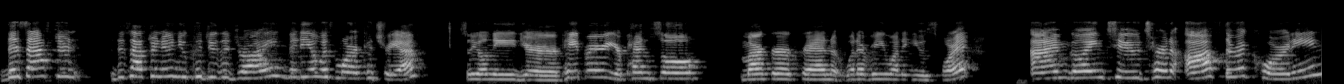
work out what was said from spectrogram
this after this afternoon, you could do the drawing video with Morah Katria. So you'll need your paper, your pencil, marker, crayon, whatever you want to use for it. I'm going to turn off the recording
